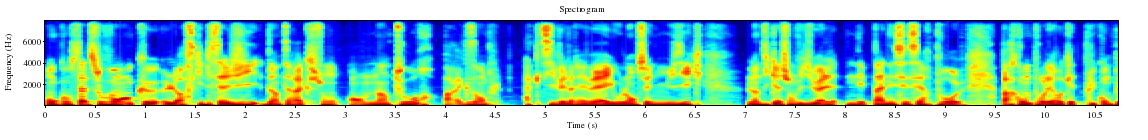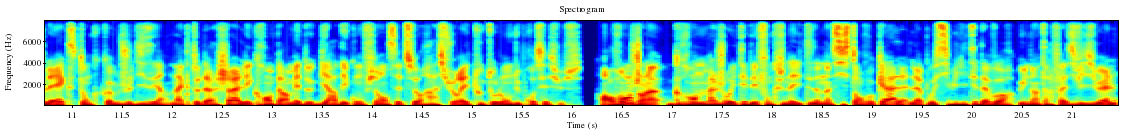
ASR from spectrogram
On constate souvent que lorsqu'il s'agit d'interactions en un tour, par exemple activer le réveil ou lancer une musique, l'indication visuelle n'est pas nécessaire pour eux. Par contre, pour les requêtes plus complexes, donc comme je disais un acte d'achat, l'écran permet de garder confiance et de se rassurer tout au long du processus. En revanche, dans la grande majorité des fonctionnalités d'un assistant vocal, la possibilité d'avoir une interface visuelle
